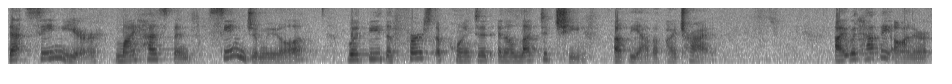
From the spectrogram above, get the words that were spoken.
That same year, my husband, Sam Jimulla, would be the first appointed and elected chief of the Yavapai tribe. I would have the honor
